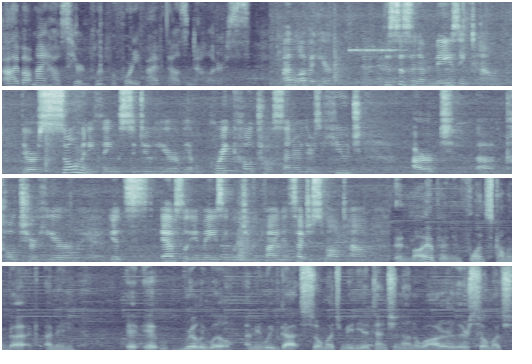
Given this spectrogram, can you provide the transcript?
I bought my house here in Flint for $45,000. I love it here. This is an amazing town. There are so many things to do here. We have a great cultural center. There's a huge art uh, culture here. It's absolutely amazing what you can find in such a small town. In my opinion, Flint's coming back. I mean, it, it really will. I mean, we've got so much media attention on the water. There's so much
